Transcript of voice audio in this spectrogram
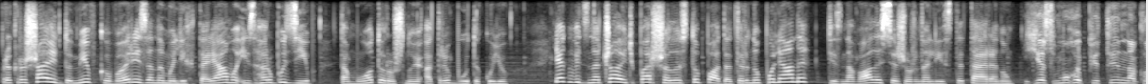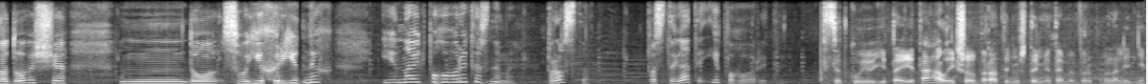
прикрашають домівки вирізаними ліхтарями із гарбузів та моторошною атрибутикою. Як відзначають 1 листопада тернополяни, дізнавалися журналісти терену. Є змога піти на кладовище до своїх рідних і навіть поговорити з ними. Просто постояти і поговорити. Святкую і те, і те, але якщо обирати між тим і тим, виберу поминальні дні.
